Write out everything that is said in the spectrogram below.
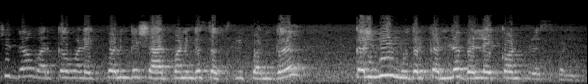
பிடிச்சிருந்தா மறக்காம லைக் பண்ணுங்க ஷேர் பண்ணுங்க சப்ஸ்கிரைப் பண்ணுங்க. கல்வி முதற்கண்ணில் பெல் ஐக்கான் பிரஸ் பண்ணுங்க.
